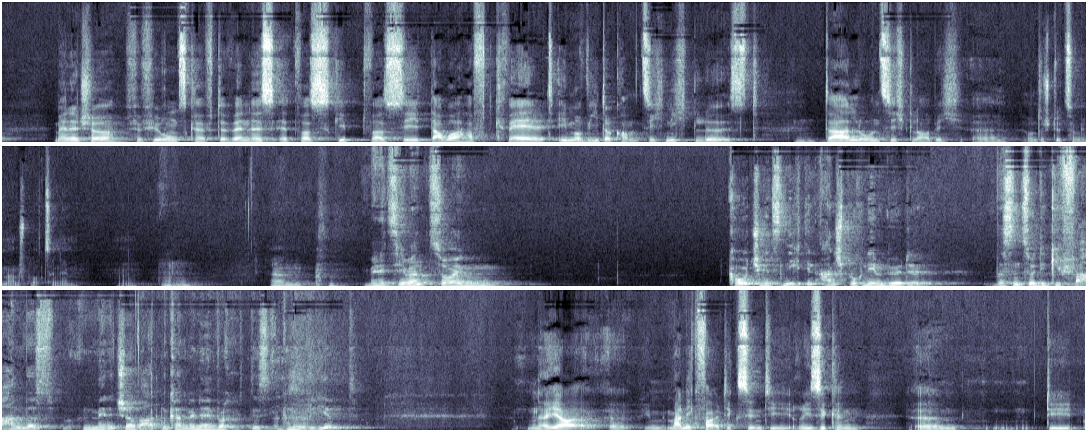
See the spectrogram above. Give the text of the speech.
Manager, für Führungskräfte, wenn es etwas gibt, was sie dauerhaft quält, immer wieder kommt, sich nicht löst, da lohnt sich, glaube ich, äh, Unterstützung in Anspruch zu nehmen. Mhm. Ähm, wenn jetzt jemand so ein Coaching jetzt nicht in Anspruch nehmen würde, was sind so die Gefahren, was ein Manager erwarten kann, wenn er einfach das ignoriert? Naja, äh, mannigfaltig sind die Risiken, ähm, die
